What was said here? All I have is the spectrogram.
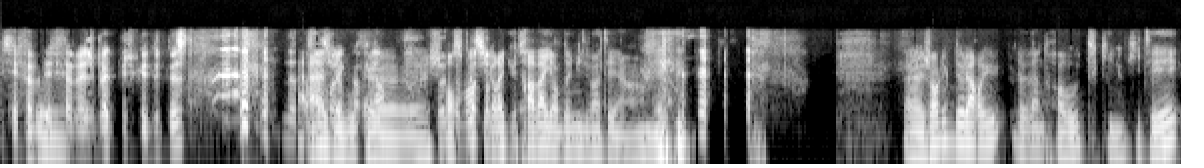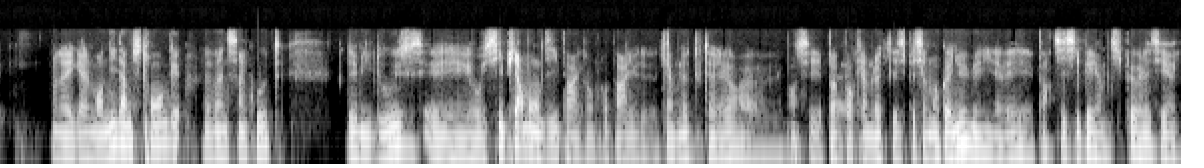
Ses fam- Ouais. les fameuses blagues plus que douteuses. Ah, j'avoue que euh, je pense pas qu'il sur- aurait du travail en 2021. hein, mais- Euh, Jean-Luc Delarue, le 23 août, qui nous quittait. On a également Neil Armstrong, le 25 août 2012. Et aussi Pierre Bondy, par exemple. On parlait de Camelot tout à l'heure. Euh, bon, c'est pas pour Camelot qui est spécialement connu, mais il avait participé un petit peu à la série.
